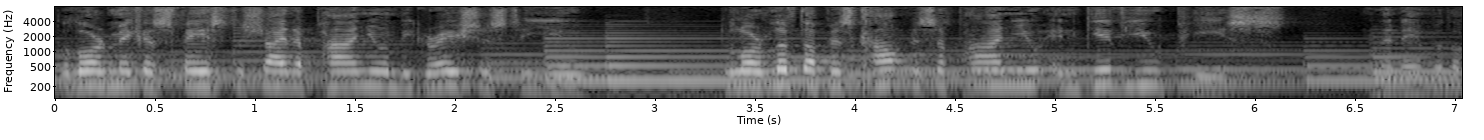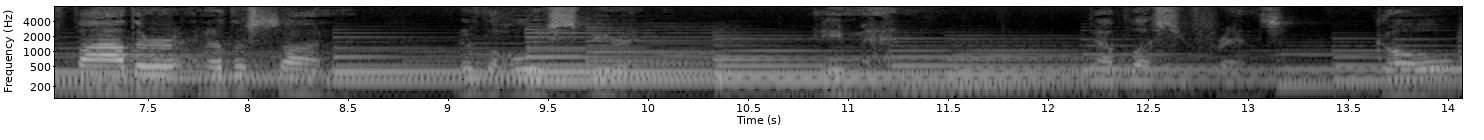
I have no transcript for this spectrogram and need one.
The Lord make his face to shine upon you and be gracious to you. The Lord lift up his countenance upon you and give you peace. In the name of the Father and of the Son and of the Holy Spirit. Amen. Bless you, friends. Go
